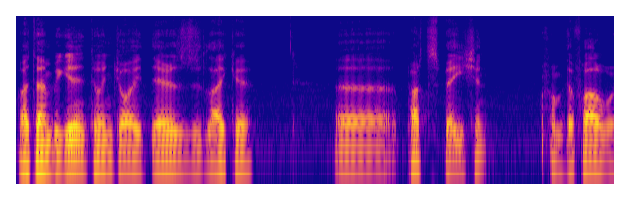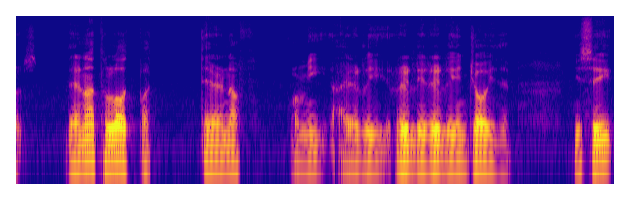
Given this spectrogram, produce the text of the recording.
but I'm beginning to enjoy it. There's like a uh, participation from the followers. They're not a lot, but they're enough for me. I really, really, really enjoy them. You see,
